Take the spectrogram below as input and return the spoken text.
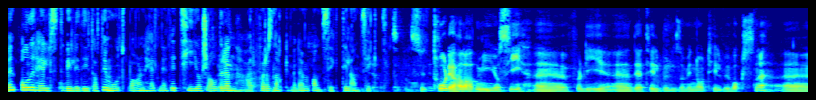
men aller helst ville de tatt imot barn helt ned til tiårsalderen her for å snakke med dem ansikt til ansikt. Jeg tror det hadde hatt mye å si, eh, fordi eh, det tilbudet som vi nå tilbyr voksne, eh,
